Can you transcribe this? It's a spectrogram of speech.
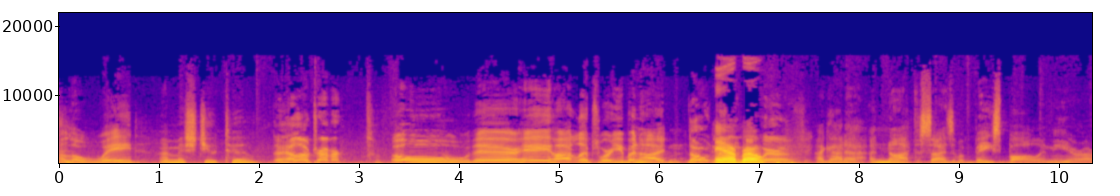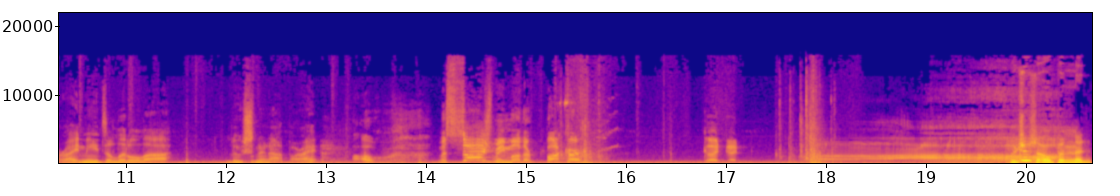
Hello, Wade. I missed you too. Uh, hello, Trevor. Oh, there. Hey, Hot Lips, where you been hiding? No, Yeah, bro. I got a, a knot the size of a baseball in here, all right? Needs a little, uh, loosening up, all right? Oh, Massage me, motherfucker! Good, good. Who just opened the...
